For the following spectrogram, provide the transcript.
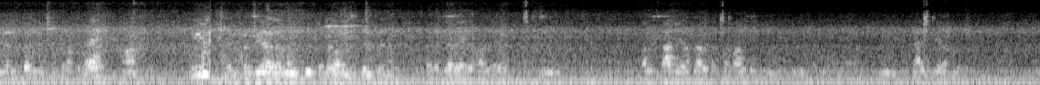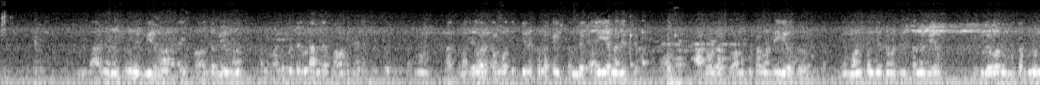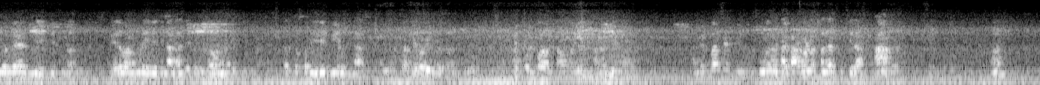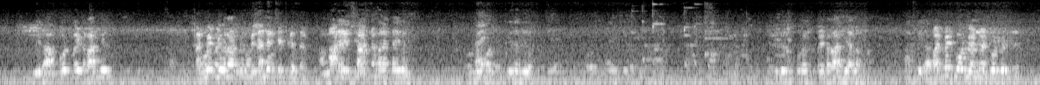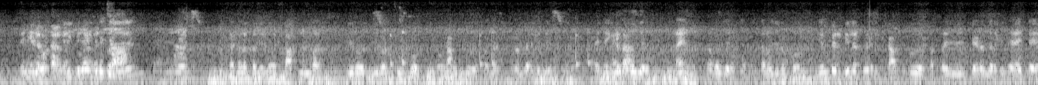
ఎవరు ఎంత పడితే వాళ్ళే ఇక. వాళ్ళు. స్టార్ట్ చేయడం అడుగుతారు వాళ్ళు బ్యాలెన్స్ చేయడం బాగా నడుస్తుంది బియ్యమా రైస్ బాగుంటుంది బియ్యమా వాళ్ళు వండుకుంటే కూడా అందరు బాగుంటుంది నాకు అది ఎవరికి అమ్మొద్దు తినేటోళ్ళకే ఇష్టం లేకపోతే ఇయ్యమని చెప్పారు ఆ ప్రోడక్ట్ అమ్ముకుంటామంటే ఇవ్వద్దు. మేము వండుకొని తింటామంటే సన్న బియ్యం ఇప్పుడు ఎవరు డబ్బులు ఉన్నోళ్ళే ఇది తీసుకున్నారు పేదవాళ్ళు కూడా ఇదే తినాలని చెప్పి గవర్నమెంట్ చెప్పింది. ప్రతి ఒక్కరు ఇదే బియ్యం తినాలి. హండ్రెడ్ పర్సెంట్ షుగర్ అంతా కార్డు ఇచ్చిరా? మీరు ఆ బోర్డు బయట రాదు మీరు వీళ్ళందరికీ చెప్పలేదు సార్. ఆల్రెడీ షార్ట్ నెంబర్ ఎంత ఇది? బయట రాజేయాలమ్మా అపార్ట్మెంట్ బోర్డు వెంటనే బోర్డు పెట్టి కజలపల్లిలో shop number zero zero two four. Shop సందర్శించడం జరిగింది. అయితే ఇక్కడ. Nine double zero. Double zero four. ఏం పేరు? డీలర్ పేరు? షాప్ సప్లై చేయడం జరిగింది. అయితే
